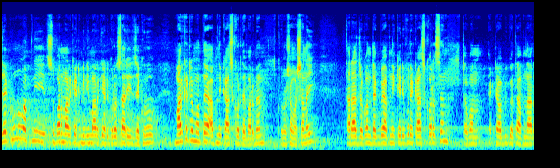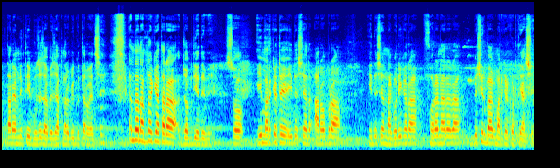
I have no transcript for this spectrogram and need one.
যে কোনো আপনি super market mini market grocery যে কোনো মার্কেটের মধ্যে আপনি কাজ করতে পারবেন, কোনো সমস্যা নাই। তারা যখন দেখবে আপনি ক্যারিফোরে কাজ করেছেন, তখন একটা অভিজ্ঞতা আপনার, তারা এমনিতেই বুঝে যাবে যে আপনার অভিজ্ঞতা রয়েছে। অ্যান্ড দেন আপনাকে তারা জব দিয়ে দেবে। সো এই মার্কেটে এই দেশের আরবরা, এই দেশের নাগরিকরা ফরেনারেরা বেশিরভাগ মার্কেট করতে আসে।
